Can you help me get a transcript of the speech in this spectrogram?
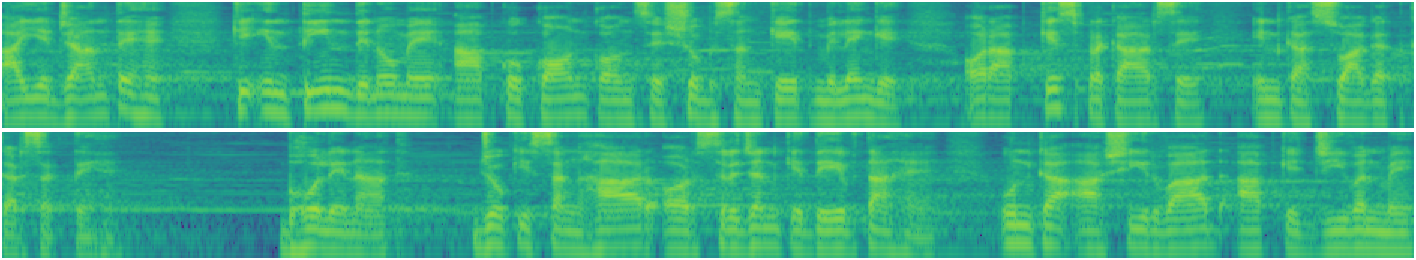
आइए जानते हैं कि इन तीन दिनों में आपको कौन कौन से शुभ संकेत मिलेंगे और आप किस प्रकार से इनका स्वागत कर सकते हैं। भोलेनाथ, जो कि संहार और सृजन के देवता हैं, उनका आशीर्वाद आपके जीवन में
